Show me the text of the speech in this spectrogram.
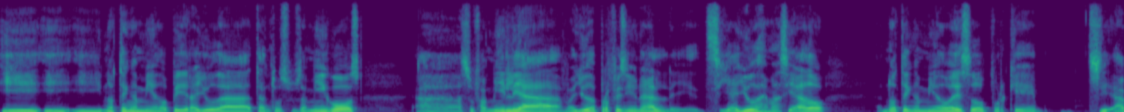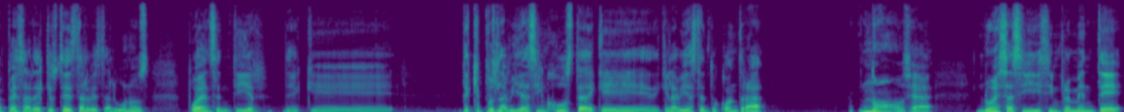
Y, no tengan miedo a pedir ayuda tanto a sus amigos, a su familia, ayuda profesional, eh, sí ayuda demasiado. No tengan miedo a eso porque a pesar de que ustedes tal vez algunos puedan sentir de que, de que pues la vida es injusta, de que, de que la vida está en tu contra, no, o sea, no es así, simplemente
